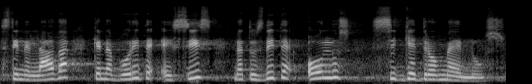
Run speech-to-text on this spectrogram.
στην Ελλάδα και να μπορείτε εσείς να τους δείτε όλους συγκεντρωμένους.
